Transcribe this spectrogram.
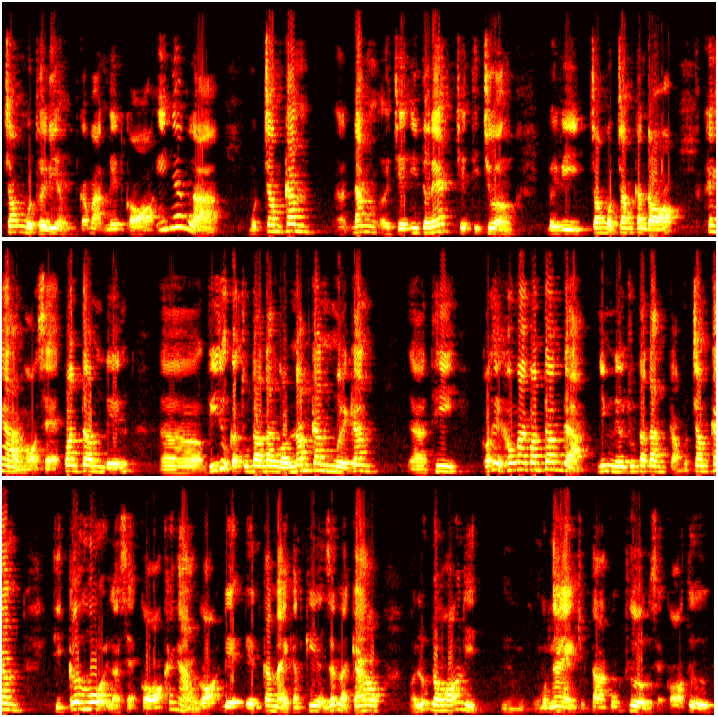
trong một thời điểm các bạn nên có ít nhất là 100 căn à, đăng ở trên internet trên thị trường. Bởi vì trong 100 căn đó khách hàng họ sẽ quan tâm đến uh, ví dụ các chúng ta đang có 5 căn 10 căn uh, thì có thể không ai quan tâm cả. Nhưng nếu chúng ta đăng cả 100 căn thì cơ hội là sẽ có khách hàng gọi điện đến căn này căn kia rất là cao và lúc đó thì ừ, một ngày chúng ta cũng thường sẽ có từ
